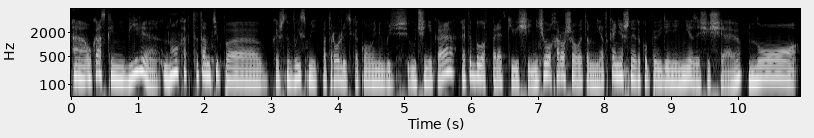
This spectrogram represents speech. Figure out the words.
А указкой не били, но как-то там, типа, конечно, высмеять, потроллить какого-нибудь ученика, это было в порядке вещей. Ничего хорошего в этом нет, конечно, я такое поведение не защищаю, но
